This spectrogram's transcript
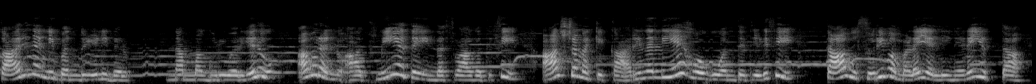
ಕಾರಿನಲ್ಲಿ ಬಂದು ಇಳಿದರು. ನಮ್ಮ ಗುರುವರಿಯರು ಅವರನ್ನು ಆತ್ಮೀಯತೆಯಿಂದ ಸ್ವಾಗತಿಸಿ, ಆಶ್ರಮಕ್ಕೆ ಕಾರಿನಲ್ಲಿಯೇ ಹೋಗುವಂತೆ ತಿಳಿಸಿ, ತಾವು ಸುರಿವ ಮಳೆಯಲ್ಲಿ ನೆನೆಯುತ್ತಾ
